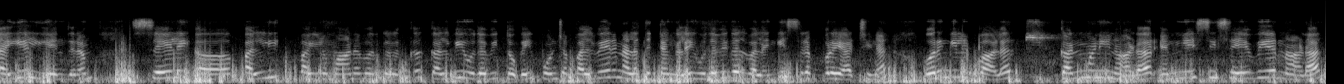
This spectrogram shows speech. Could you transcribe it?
தையல் இயந்திரம் சேலை பள்ளி பயிலும் மாணவர்களுக்கு கல்வி உதவித்தொகை போன்ற பல்வேறு நலத்திட்டங்களை உதவிகள் வழங்கி சிறப்புரையாற்றினர். ஒருங்கிணைப்பாளர் Kanmani Nadar MAC Xavier Nadar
